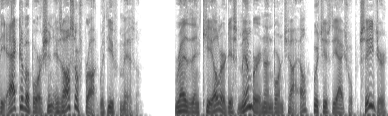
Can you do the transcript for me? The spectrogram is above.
The act of abortion is also fraught with euphemism. Rather than kill or dismember an unborn child, which is the actual procedure,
